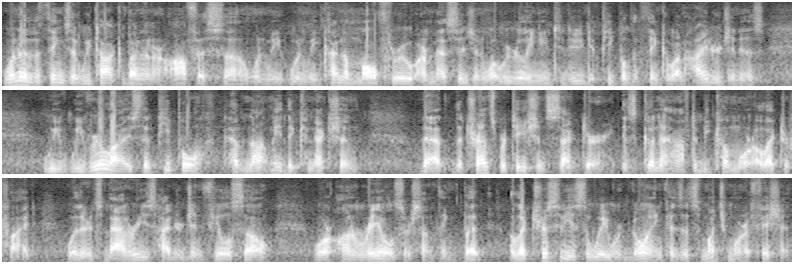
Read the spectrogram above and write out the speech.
one of the things that we talk about in our office uh, when we when we kind of mull through our message and what we really need to do to get people to think about hydrogen is we, we realize that people have not made the connection that the transportation sector is going to have to become more electrified, whether it's batteries, hydrogen fuel cell, or on rails or something. But electricity is the way we're going because it's much more efficient.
